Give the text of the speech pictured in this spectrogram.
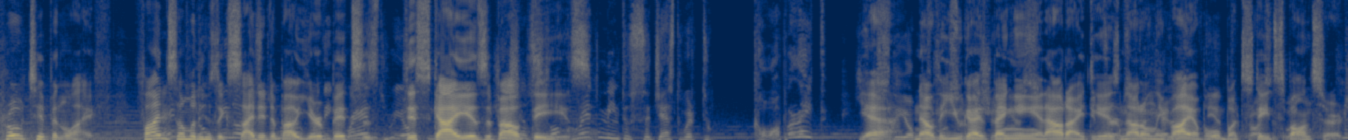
Pro tip in life. Find someone who's excited about your bits as this guy is about these. You mean to suggest we're to cooperate? Yeah, the now that optimal you guys banging yes. it out idea is not only health of the viable, but state as well. sponsored.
